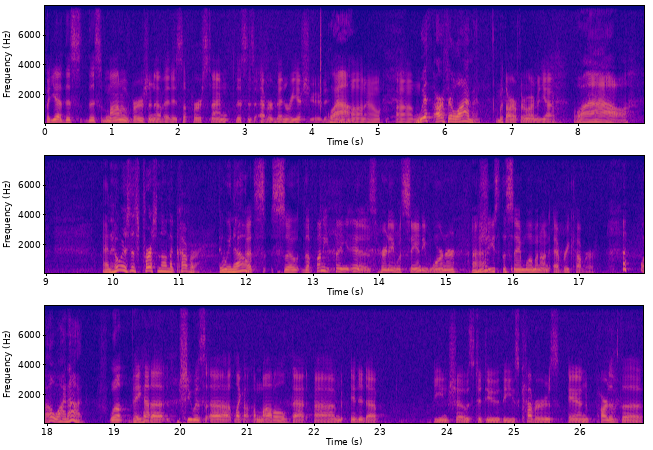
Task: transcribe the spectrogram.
but yeah, this this mono version of it is the first time this has ever been reissued Wow. in mono um, With Arthur Lyman. with Arthur Lyman, Yeah, Wow. And who is this person on the cover? Do we know? that's so. The funny thing is, her name was Sandy Warner. Uh-huh. She's the same woman on every cover. well, why not? Well, they had a. She was uh, like a, a model that um, ended up being chose to do these covers, and part of the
